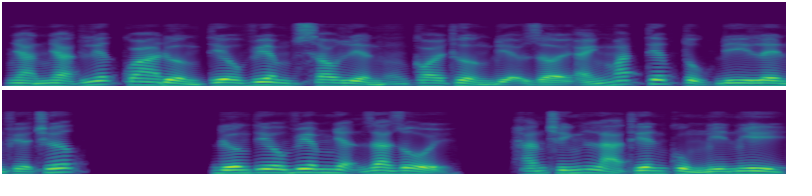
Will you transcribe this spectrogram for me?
nhàn nhạt liếc qua đường tiêu viêm sau liền coi thường địa rời ánh mắt tiếp tục đi lên phía trước. Đường tiêu viêm nhận ra rồi, hắn chính là thiên cùng Nini.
